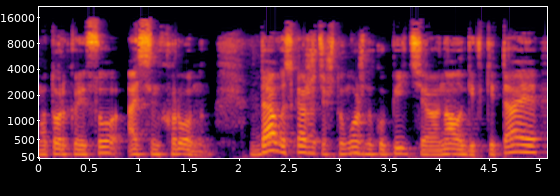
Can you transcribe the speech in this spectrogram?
мотор-колесо асинхронным. Да, вы скажете, что можно купить аналоги в Китае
